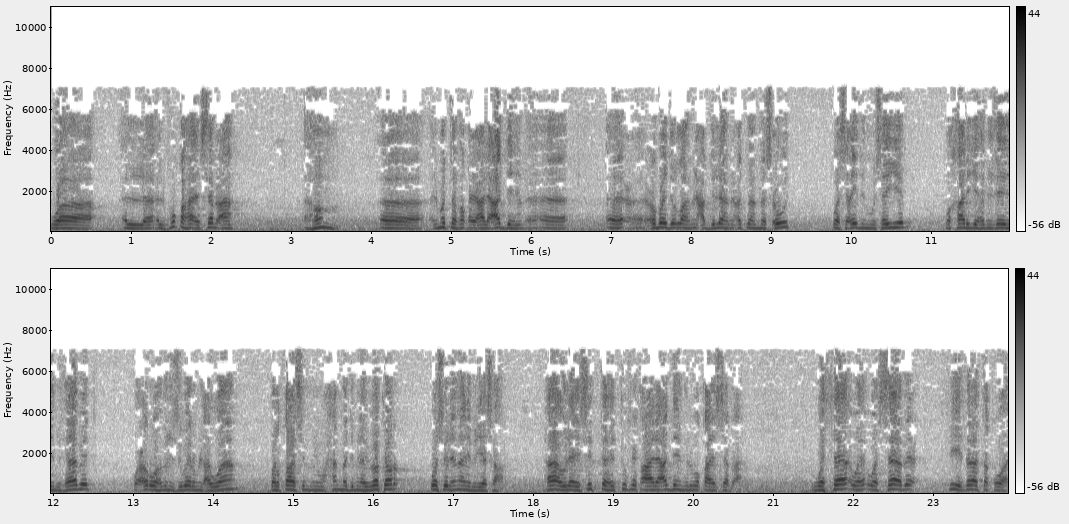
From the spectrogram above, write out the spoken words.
والفقهاء السبعة هم آه، المتفق على عدهم آه، آه، عبيد الله بن عبد الله بن عتبة بن مسعود وسعيد بن المسيب وخارجة بن زيد بن ثابت وعروة بن الزبير بن العوام والقاسم بن محمد بن أبي بكر وسليمان بن يسار. هؤلاء ستة اتفق على عدهم في الوقاية السبعة. والسابع فيه ثلاث أقوال.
